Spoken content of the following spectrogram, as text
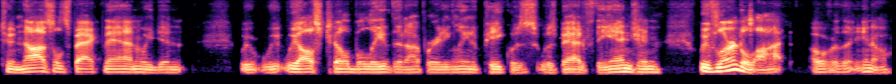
two nozzles back then. We didn't. We, we, we all still believe that operating lean of peak was was bad for the engine. We've learned a lot over the you know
